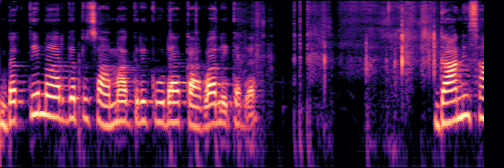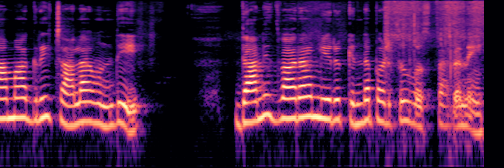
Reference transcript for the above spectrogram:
భక్తి మార్గపు సామాగ్రి కూడా కావాలి కదా. దాని సామాగ్రి చాలా ఉంది. దాని ద్వారా మీరు కింద పడుతూ వస్తారని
